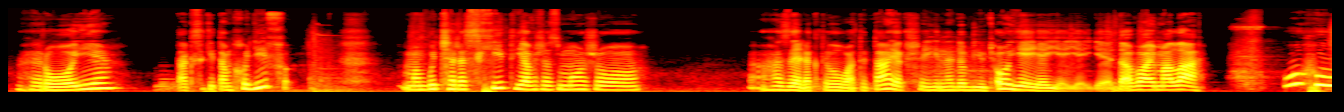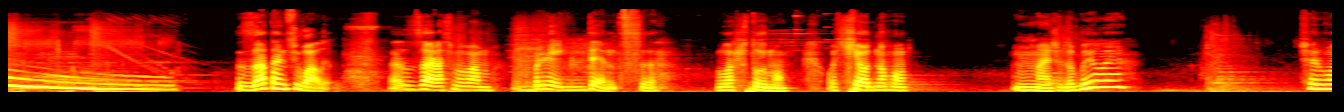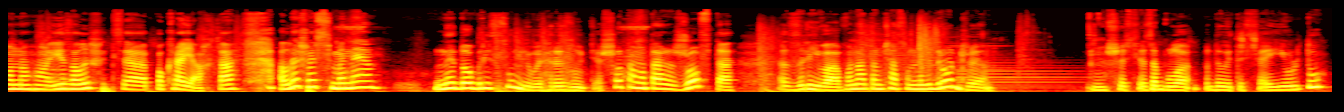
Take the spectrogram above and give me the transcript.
Герої. Так, скільки там ходів. Мабуть, через хід я вже зможу газель активувати, та? якщо її не доб'ють. О, є, є, є, є, є. Давай, мала. Уху! Затанцювали. Зараз ми вам брейк-денс влаштуємо. Ось ще одного майже добили червоного і залишиться по краях. Та? Але щось мене недобрі сумніви гризуть. Що там ота жовта зліва, вона там часом не відроджує. Щось я забула подивитися її ульту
